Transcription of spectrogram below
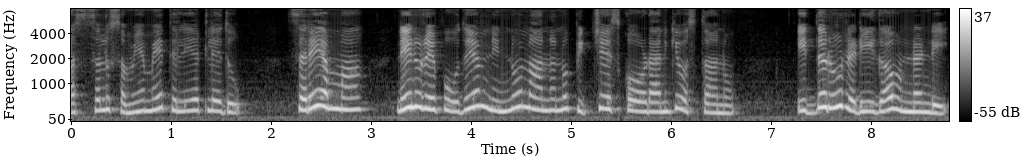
అస్సలు సమయమే తెలియట్లేదు. సరే అమ్మా నేను రేపు ఉదయం నిన్ను నాన్నను పిక్ చేసుకోవడానికి వస్తాను. ఇద్దరూ రెడీగా ఉండండి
